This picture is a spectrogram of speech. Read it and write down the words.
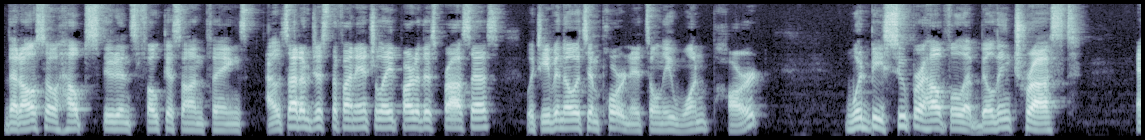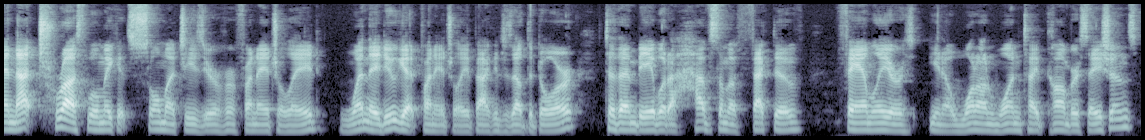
that also helps students focus on things outside of just the financial aid part of this process which even though it's important, it's only one part, would be super helpful at building trust. And that trust will make it so much easier for financial aid when they do get financial aid packages out the door to then be able to have some effective family or you know one-on-one type conversations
